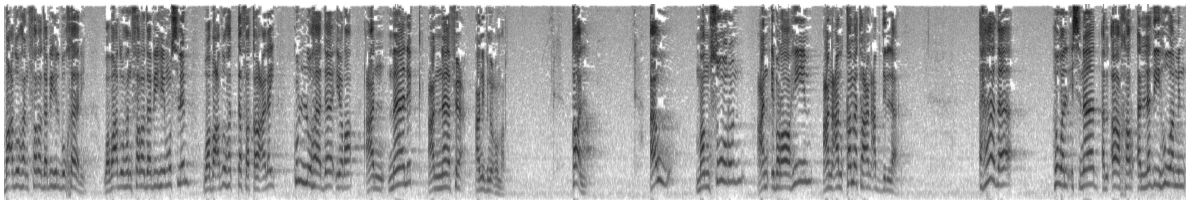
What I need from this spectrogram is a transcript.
بعضها انفرد به البخاري وبعضها انفرد به مسلم وبعضها اتفق عليه كلها دائرة عن مالك عن نافع عن ابن عمر. قال أو منصور عن إبراهيم عن علقمة عن عبد الله. هذا هو الإسناد الآخر الذي هو من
